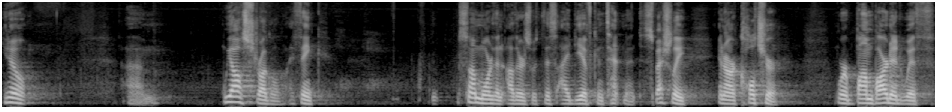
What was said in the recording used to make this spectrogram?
You know, um, we all struggle, I think, some more than others, with this idea of contentment, especially in our culture. We're bombarded with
